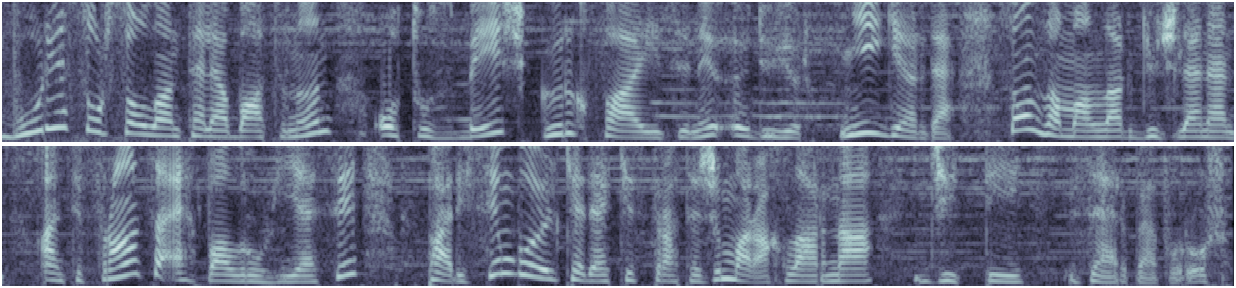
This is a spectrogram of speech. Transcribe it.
bu resursa olan tələbatının 35-40 faizini ödəyir. Nigerdə son zamanlar güclənən anti-Fransa əhval-ruhiyyəsi Parisin bu ölkədəki strateji maraqlarına ciddi zərbə vurur.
